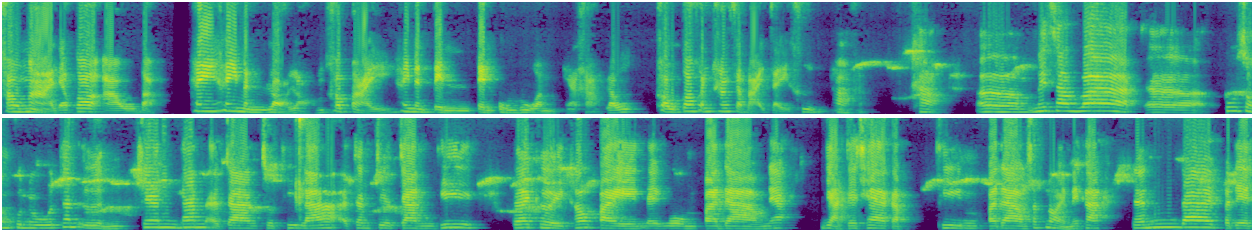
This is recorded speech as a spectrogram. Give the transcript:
เข้ามาแล้วก็เอาแบบ ให้ให้มันหล่อหลอมเข้าไป ให้มันเป็นเป็นองค์รวมอย่างเงี้ยค่ะ แล้วเขาก็ค่อนข้างสบายใจขึ้นนะคะค่ะเอ่อไม่ทราบว่าเอ่อผู้ทรงคุณวุฒิท่านอื่น เช่น ท่านอาจารย์สุธีละอาจารย์เจือจันทร์ที่ได้เคยเข้าไปในวงปลาดาวเนี่ย อยากจะแชร์กับทีมปลาดาวสักหน่อยไหมคะฉะนั้นได้ประเด็น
